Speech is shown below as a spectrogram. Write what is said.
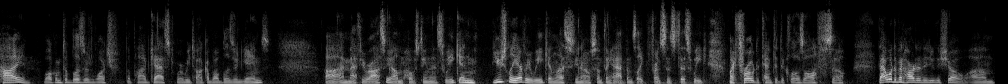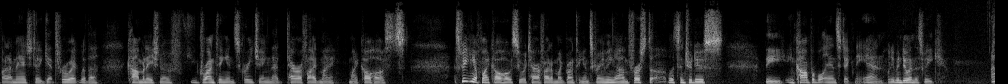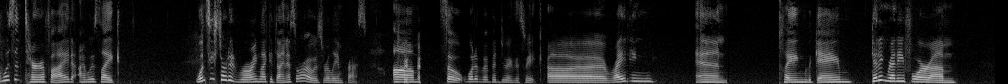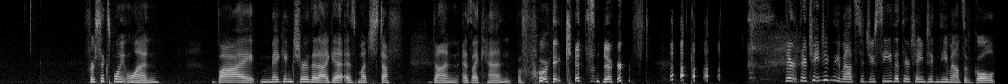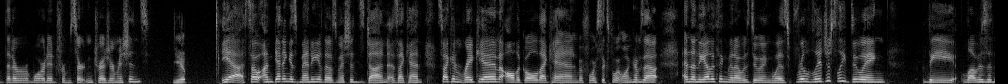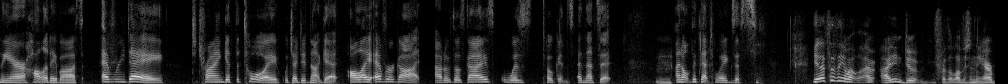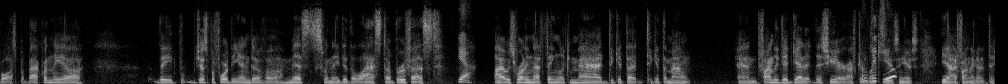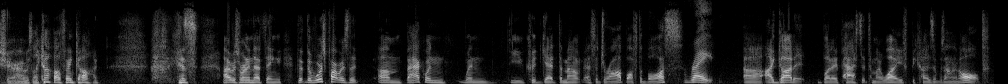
Hi, and welcome to Blizzard Watch, the podcast where we talk about Blizzard games. Uh, I'm Matthew Rossi. I'm hosting this week, and usually every week, unless you know something happens. Like for instance, this week, my throat attempted to close off, so that would have been harder to do the show. Um, but I managed to get through it with a combination of grunting and screeching that terrified my my co-hosts. Speaking of my co-hosts who are terrified of my grunting and screaming, um, first uh, let's introduce the incomparable Ann Stickney. Ann, what have you been doing this week? I wasn't terrified. I was like, once he started roaring like a dinosaur, I was really impressed. Um, so, what have I been doing this week? Uh, writing and playing the game, getting ready for um, for six point one by making sure that I get as much stuff done as I can before it gets nerfed. they're they're changing the amounts. Did you see that they're changing the amounts of gold that are rewarded from certain treasure missions? Yep. Yeah, so I'm getting as many of those missions done as I can, so I can rake in all the gold I can before 6.1 comes out. And then the other thing that I was doing was religiously doing the Love is in the Air holiday boss every day to try and get the toy, which I did not get. All I ever got out of those guys was tokens, and that's it. Mm. I don't think that toy exists. Yeah, that's the thing about I, I didn't do it for the Love is in the Air boss, but back when the uh, they just before the end of uh, Mists when they did the last uh, Brewfest. Yeah. I was running that thing like mad to get that to get the mount, and finally did get it this year after oh, like years and years. Yeah, I finally got it this year. I was like, oh, thank God, because I was running that thing. The, the worst part was that um, back when when you could get the mount as a drop off the boss, right? Uh, I got it, but I passed it to my wife because it was on an alt.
